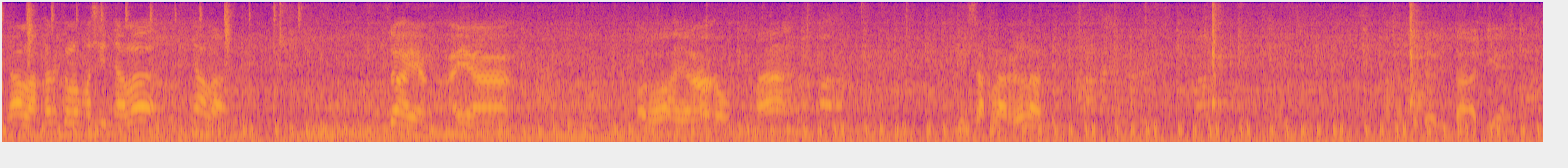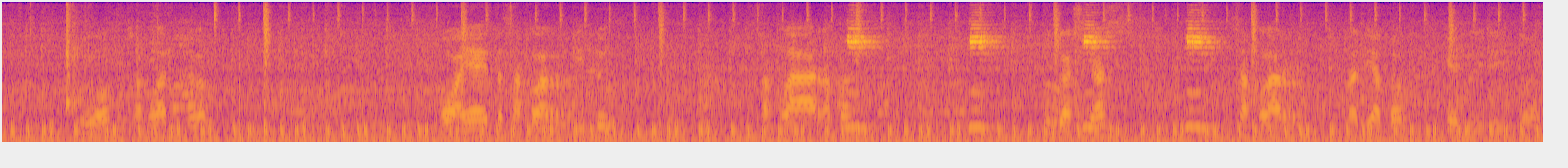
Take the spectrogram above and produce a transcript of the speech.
Nyala kan kalau masih nyala nyala. udah yang ayah Oh, yang aroma di saklar heula tuh. Itu dari tadi ya oh saklar di dalam oh ayah itu saklar itu. Saklar apa? Tugas gas saklar radiator oke beli di boleh.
